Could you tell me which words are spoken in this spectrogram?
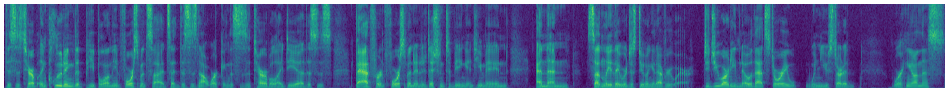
this is terrible, including the people on the enforcement side said, this is not working. This is a terrible idea. This is bad for enforcement in addition to being inhumane. And then suddenly they were just doing it everywhere. Did you already know that story when you started working on this?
